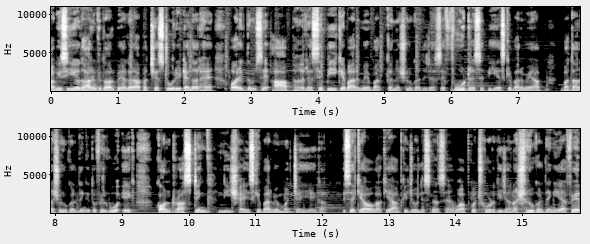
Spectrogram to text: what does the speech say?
अब इसी उदाहरण के तौर पे अगर आप अच्छे स्टोरी टेलर हैं और एकदम से आप रेसिपी के बारे में बात करना शुरू कर दें जैसे फ़ूड रेसिपी है, इसके बारे में आप बताना शुरू कर देंगे तो फिर वो एक कॉन्ट्रास्टिंग नीच है, इसके बारे में मत जाइएगा। इससे क्या होगा कि आपके जो लिसनर्स हैं वो आपको छोड़ के जाना शुरू कर देंगे या फिर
